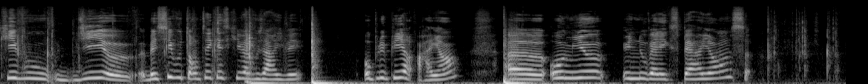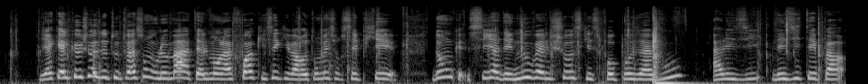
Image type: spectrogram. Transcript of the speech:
qui vous dit, euh, mais si vous tentez, qu'est-ce qui va vous arriver? Au plus pire, rien. au mieux, une nouvelle expérience. Il y a quelque chose de toute façon où le mât a tellement la foi qu'il sait qu'il va retomber sur ses pieds. Donc, s'il y a des nouvelles choses qui se proposent à vous, allez-y, n'hésitez pas.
